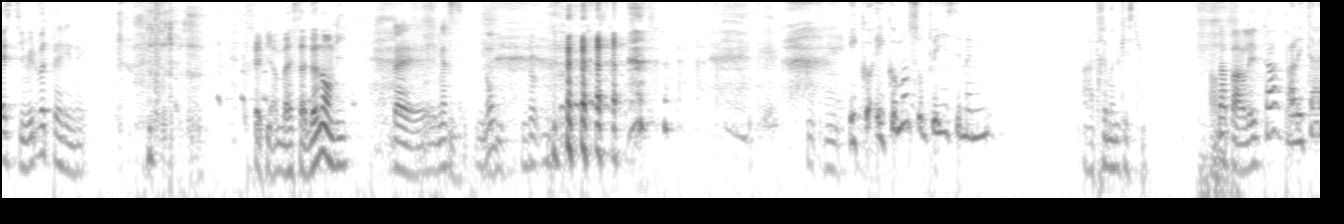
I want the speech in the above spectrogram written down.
elle stimule votre périnée. Très bien, bah ça donne envie. Bah, merci. Non. Et, co- et comment sont payées ces mamies? Ah, très bonne question. Bah, par l'État. Par l'État?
